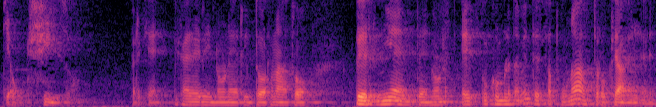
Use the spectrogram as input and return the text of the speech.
ti ha ucciso, perché il Cagliari non è ritornato per niente, è, è completamente stato un altro Cagliari.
